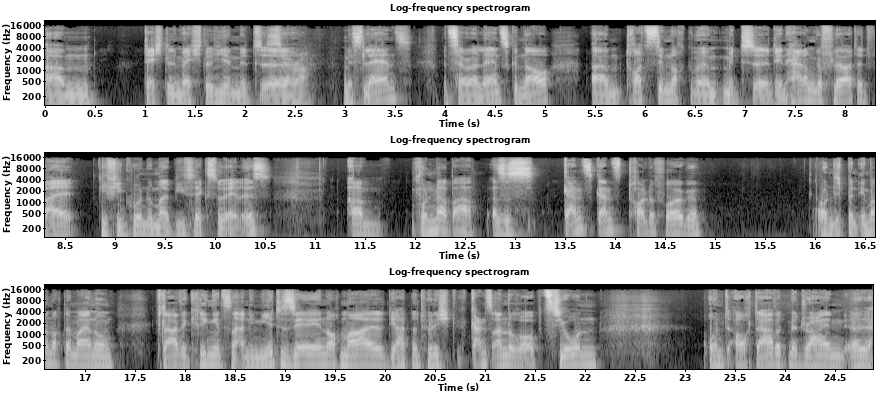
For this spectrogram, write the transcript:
Ähm, Techtelmechtel hier mit äh, Miss Lance, mit Sarah Lance, genau. Ähm, trotzdem noch äh, mit äh, den Herren geflirtet, weil die Figur nun mal bisexuell ist. Ähm, wunderbar. Also es ist ganz, ganz tolle Folge. Und ich bin immer noch der Meinung, klar, wir kriegen jetzt eine animierte Serie nochmal, die hat natürlich ganz andere Optionen. Und auch da wird mit Ryan äh,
